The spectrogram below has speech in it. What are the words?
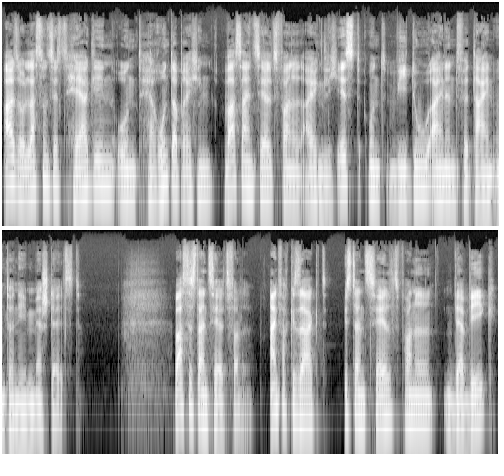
Also lass uns jetzt hergehen und herunterbrechen, was ein Sales Funnel eigentlich ist und wie du einen für dein Unternehmen erstellst. Was ist ein Sales Funnel? Einfach gesagt, ist ein Sales Funnel der Weg,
